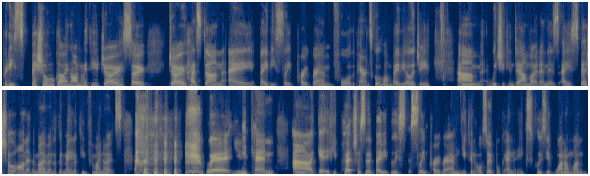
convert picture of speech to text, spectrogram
pretty special going on with you, Jo. So Jo has done a baby sleep program for the parent school on babyology, um, which you can download. And there's a special on at the moment. Look at me looking for my notes, where you can uh, get, if you purchase a baby bliss sleep program, you can also book an exclusive one on one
